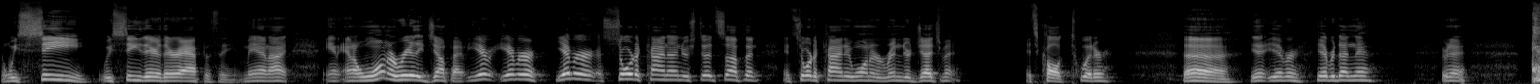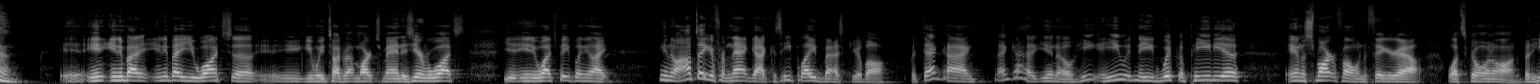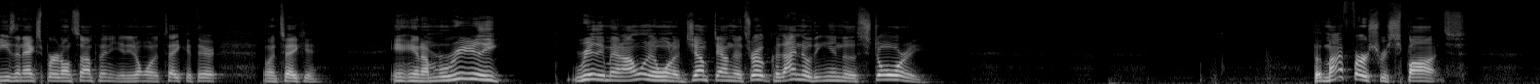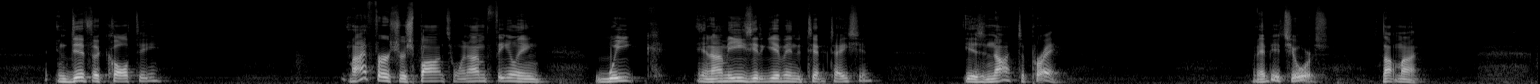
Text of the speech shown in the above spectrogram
And we see, we see there their apathy. Man, I and, and I want to really jump at it. You ever, you ever, you ever sort of kind of understood something and sort of kind of wanted to render judgment? It's called Twitter. Uh, you, you, ever, you ever done that? Ever done anybody, anybody you watch, uh, we talked about March Madness, you ever watch, you, you watch people and you're like, you know, I'll take it from that guy because he played basketball. But that guy, that guy, you know, he, he would need Wikipedia and a smartphone to figure out what's going on. But he's an expert on something and you don't want to take it there. You want to take it. And, and I'm really, really, man, I want to want to jump down their throat because I know the end of the story. But my first response in difficulty, my first response when I'm feeling weak and I'm easy to give in to temptation is not to pray. Maybe it's yours. It's not mine.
